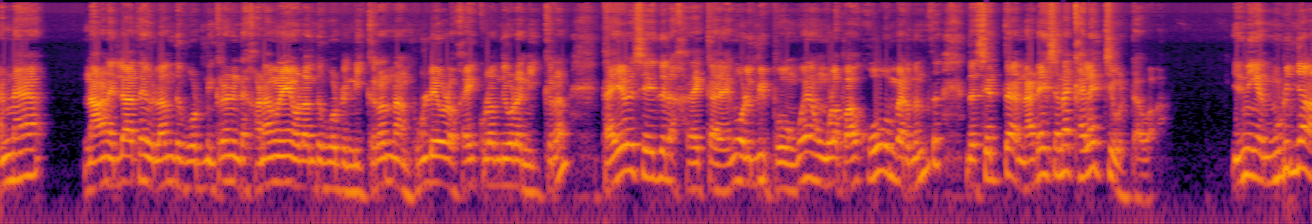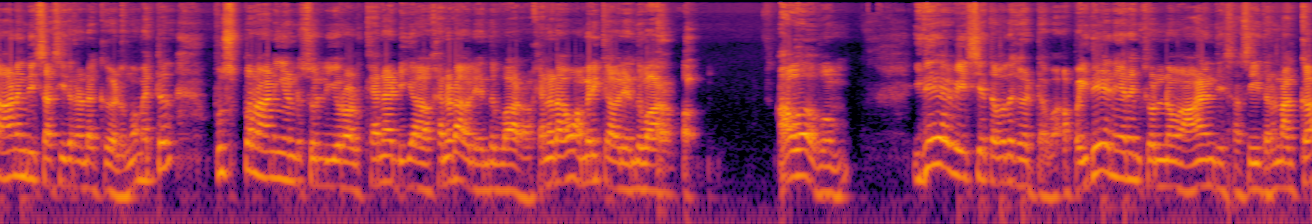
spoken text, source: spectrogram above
அண்ணன் நான் எல்லாத்தையும் இழந்து போட்டு நிற்கிறேன் என் கணவனே இழந்து போட்டு நிற்கிறேன் நான் பிள்ளையோட கை குழந்தையோட நிற்கிறேன் தயவு செய்து கதைக்காதீங்க ஒழும்பி போங்க. உங்களை பார்க்க கோபம் பிறந்து இந்த செத்த நடேசனை கலைச்சி விட்டவா? இது நீங்கள் முடிஞ்சால் ஆனந்தி சசிதரனோட கேளுங்க. மற்றது புஷ்பராணி என்று சொல்லி ஒரு ஆள் கனடியா கனடாவிலேருந்து வாரா. கனடாவோ அமெரிக்காவிலேருந்து வாரா. அவவும் இதே விஷயத்தை வந்து கேட்டவா. அப்போ இதே நேரம் சொன்னவன் ஆனந்தி சசிதரன் அக்கா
